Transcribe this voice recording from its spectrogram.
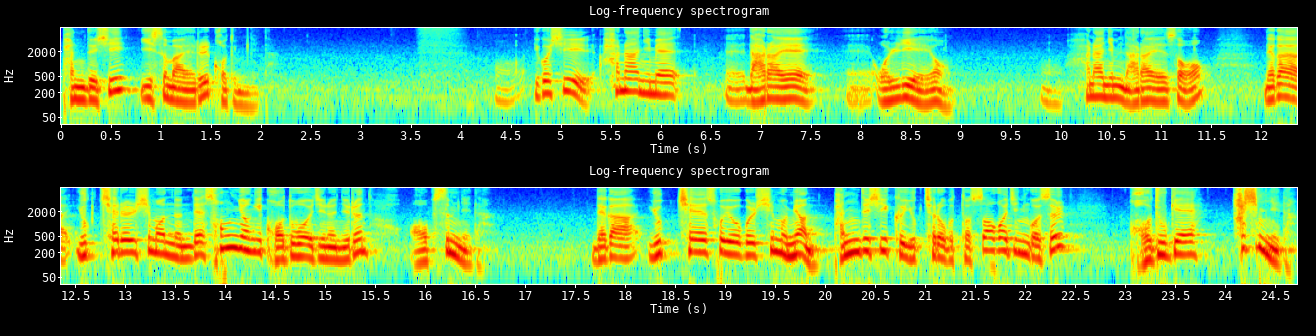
반드시 이스마엘을 거둡니다. 어, 이것이 하나님의 에, 나라의 에, 원리예요. 어, 하나님 나라에서 내가 육체를 심었는데 성령이 거두어지는 일은 없습니다. 내가 육체 소욕을 심으면 반드시 그 육체로부터 썩어진 것을 거두게 하십니다.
